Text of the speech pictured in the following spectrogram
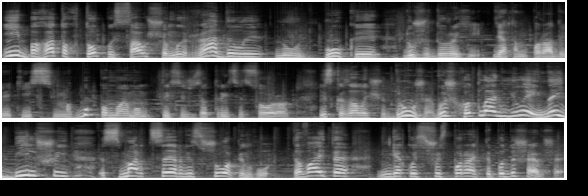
І багато хто писав, що ми радили ноутбуки дуже дорогі. Я там порадив якийсь MacBook, по-моєму, тисяч за 30-40. І сказали, що друже, ви ж Hotline UA, найбільший смарт-сервіс шопінгу. Давайте якось щось порадьте подешевше.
